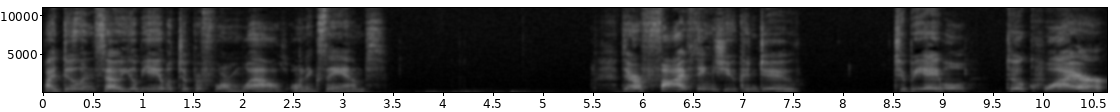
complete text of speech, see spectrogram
By doing so, you'll be able to perform well on exams. There are five things you can do to be able to acquire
